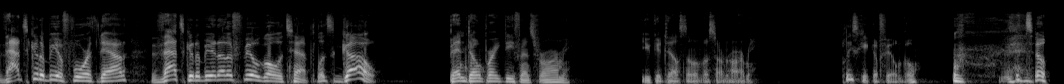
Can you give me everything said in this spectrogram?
That's going to be a fourth down. That's going to be another field goal attempt. Let's go. Ben, don't break defense for Army. You could tell some of us aren't Army. Please kick a field goal. don't,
